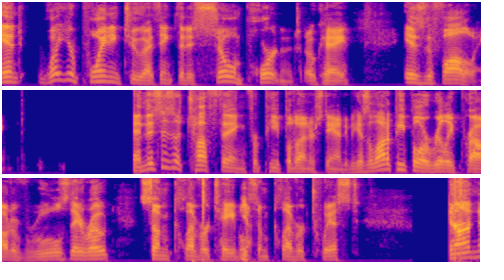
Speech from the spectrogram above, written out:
And what you're pointing to, I think, that is so important, okay, is the following. And this is a tough thing for people to understand because a lot of people are really proud of rules they wrote, some clever table, Yeah. some clever twist. None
